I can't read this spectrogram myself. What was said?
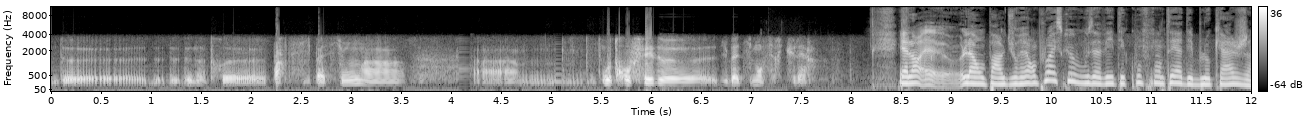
de, notre participation au trophée du bâtiment circulaire. Et alors euh, là, on parle du réemploi. Est-ce que vous avez été confronté à des blocages,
